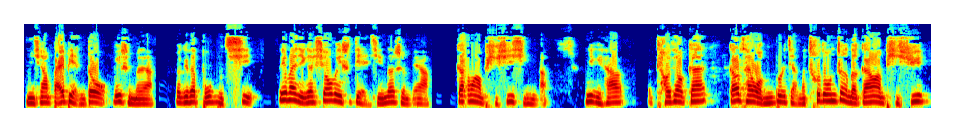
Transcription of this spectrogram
你像白扁豆，为什么呀？要给它补补气。另外，你看消胃是典型的什么呀？肝旺脾虚型的，你给他调调肝。刚才我们不是讲的抽动症的肝旺脾虚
